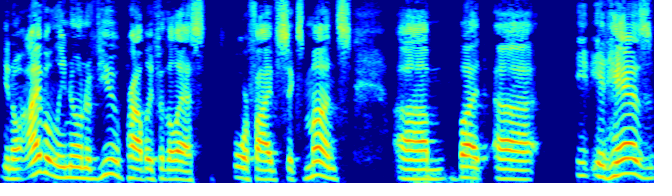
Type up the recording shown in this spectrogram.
you know, I've only known of you probably for the last four, five, six months. Um, but uh, it, it has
